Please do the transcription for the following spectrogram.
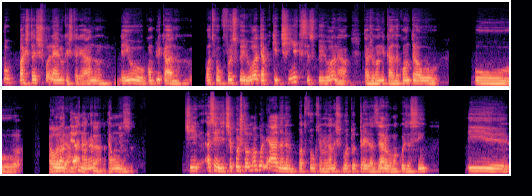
por bastantes polêmicas, tá ligado? Meio complicado. Botafogo foi superior, até porque tinha que ser superior, né? Tava jogando em casa contra o. O, é o, o Lanterna, né? Lanterna, então. Tinha, assim, a gente apostou numa goleada, né? Botafogo, se não me engano, acho que botou 3x0, alguma coisa assim. E.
